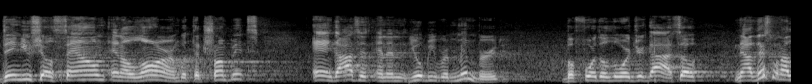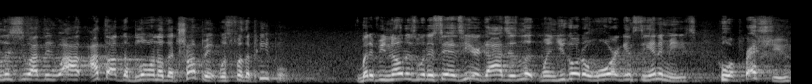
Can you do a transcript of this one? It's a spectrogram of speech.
then you shall sound an alarm with the trumpets. And God says, and then you'll be remembered before the Lord your God. So now this one I listen to, I think, wow, I thought the blowing of the trumpet was for the people. But if you notice what it says here, God says, look, when you go to war against the enemies who oppress you,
